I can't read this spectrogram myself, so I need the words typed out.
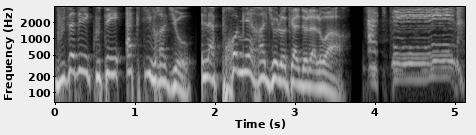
vous avez écouté Active Radio, la première radio locale de la Loire. Active.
